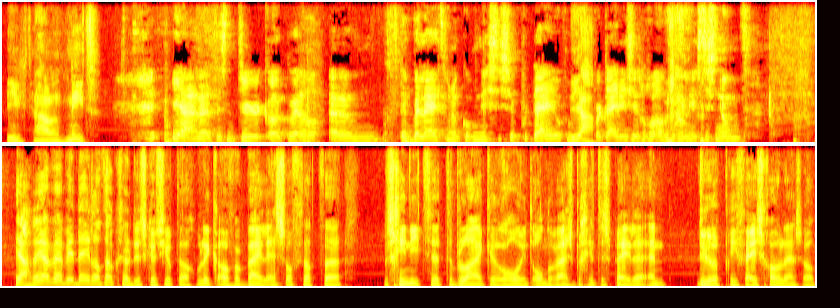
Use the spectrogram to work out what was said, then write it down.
die halen het niet. Ja, nou, het is natuurlijk ook wel um, het beleid van een communistische partij. Of een partij die zich nog wel communistisch noemt. Ja, nou ja, we hebben in Nederland ook zo'n discussie op het ogenblik over bijles. Of dat uh, misschien niet uh, te belangrijke rol in het onderwijs begint te spelen. En dure privéscholen en zo.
